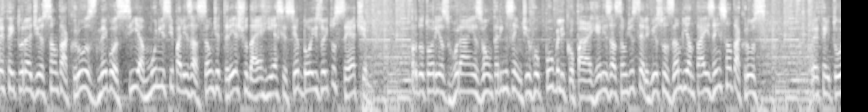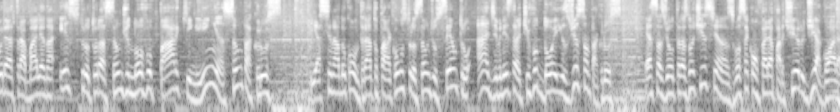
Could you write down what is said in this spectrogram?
Prefeitura de Santa Cruz negocia municipalização de trecho da RSC 287. Produtores rurais vão ter incentivo público para a realização de serviços ambientais em Santa Cruz. Prefeitura trabalha na estruturação de novo parque em linha Santa Cruz. E assinado o contrato para a construção de um Centro Administrativo 2 de Santa Cruz. Essas e outras notícias você confere a partir de agora.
